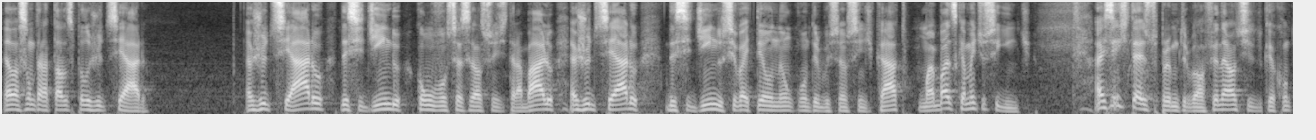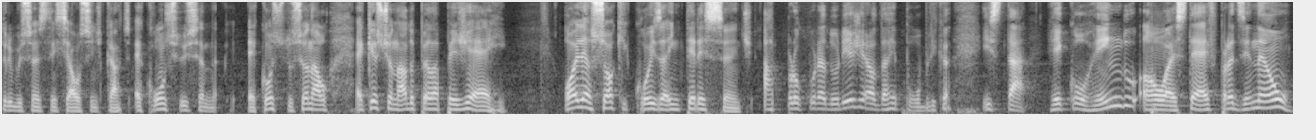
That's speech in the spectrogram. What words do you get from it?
elas são tratadas pelo Judiciário. É o judiciário decidindo como vão ser as relações de trabalho, é o judiciário decidindo se vai ter ou não contribuição ao sindicato. Mas basicamente é o seguinte: a recente tese do Supremo Tribunal Federal, decidiu que a contribuição assistencial aos sindicatos é constitucional, é, constitucional, é questionado pela PGR. Olha só que coisa interessante. A Procuradoria-Geral da República está recorrendo ao STF para dizer não.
